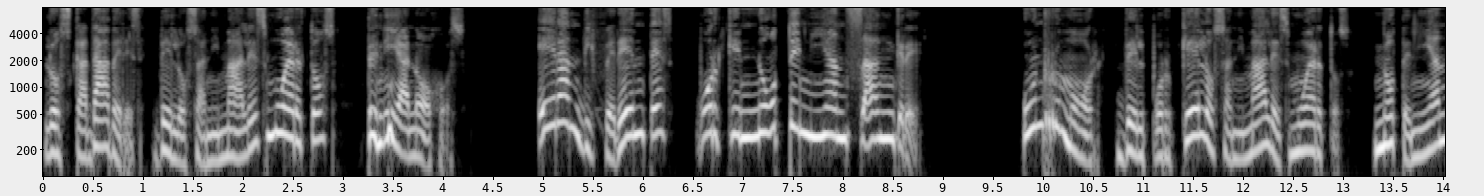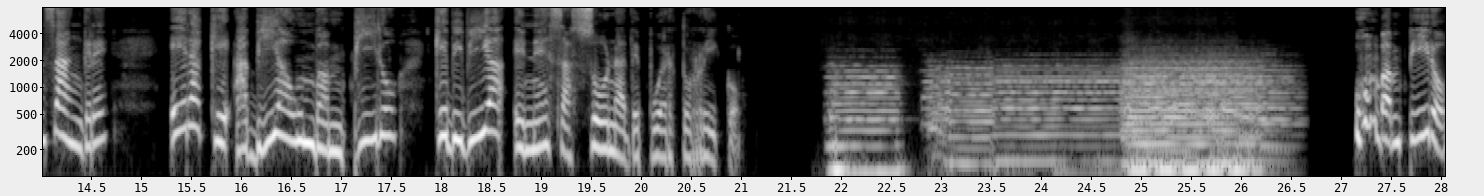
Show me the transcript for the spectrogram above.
los cadáveres de los animales muertos tenían ojos. Eran diferentes porque no tenían sangre. Un rumor del por qué los animales muertos no tenían sangre era que había un vampiro que vivía en esa zona de Puerto Rico. ¡Un vampiro!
